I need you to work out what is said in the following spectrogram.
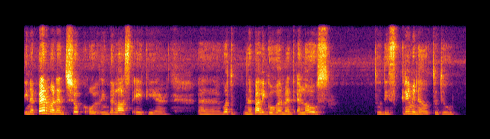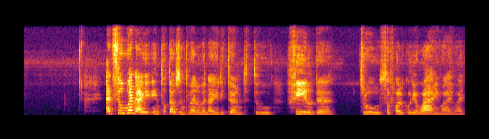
in a permanent shock in the last eight years. Uh, what Nepali government allows to this criminal to do. And so when I, in 2012, when I returned to feel the truth of Halkoria, why, why, why,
